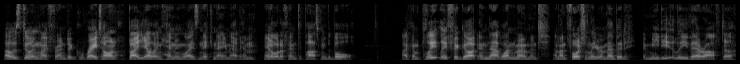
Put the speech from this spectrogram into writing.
I was doing my friend a great honor by yelling Hemingway's nickname at him in order for him to pass me the ball. I completely forgot in that one moment, and unfortunately remembered immediately thereafter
